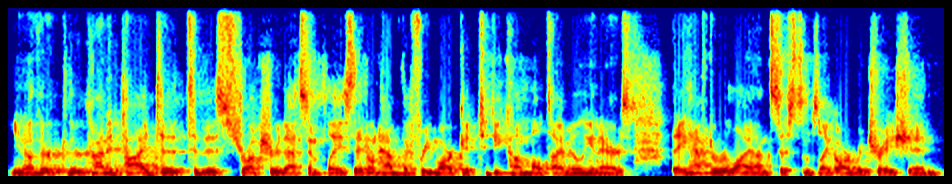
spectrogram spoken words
you know they're they're kind of tied to to this structure that's in place. They don't have the free market to become multimillionaires. They have to rely on systems like arbitration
